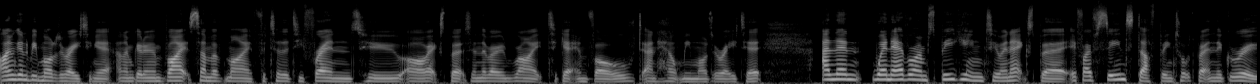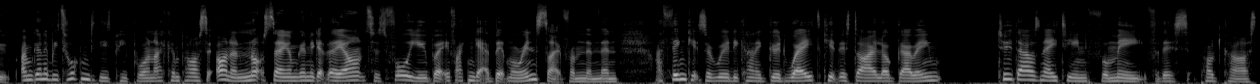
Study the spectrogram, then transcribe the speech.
I'm going to be moderating it and I'm going to invite some of my fertility friends who are experts in their own right to get involved and help me moderate it. And then, whenever I'm speaking to an expert, if I've seen stuff being talked about in the group, I'm going to be talking to these people and I can pass it on. I'm not saying I'm going to get the answers for you, but if I can get a bit more insight from them, then I think it's a really kind of good way to keep this dialogue going. 2018 for me, for this podcast,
